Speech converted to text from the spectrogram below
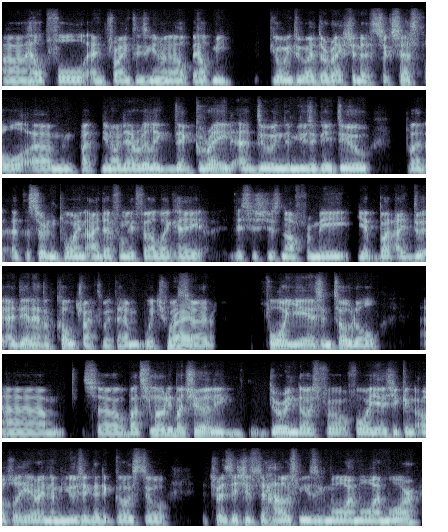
uh, helpful and trying to you know help help me go to a direction that's successful. Um, but you know they're really they're great at doing the music they do. But at a certain point, I definitely felt like, hey, this is just not for me. Yeah, but I do I did have a contract with them, which was Right. uh, four years in total. Um, so, but slowly but surely, during those four, four years, you can also hear in the music that it goes to it transitions to house music more and more and more.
